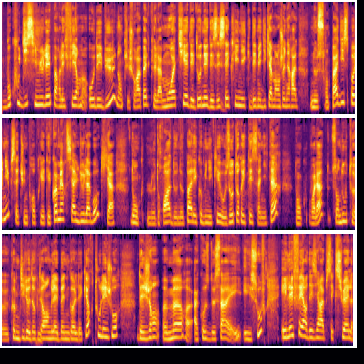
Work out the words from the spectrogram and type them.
beaucoup dissimulés par les firmes au début. Donc je vous rappelle que la moitié des données des essais cliniques des médicaments en général ne sont pas disponibles. C'est une propriété commerciale du labo qui a donc le droit de ne pas les communiquer aux autorités sanitaires. Donc voilà, sans doute comme dit le docteur anglais Ben Goldecker, tous les jours, des gens euh, meurent à cause de ça et, et ils souffrent. Et l'effet indésirable sexuel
